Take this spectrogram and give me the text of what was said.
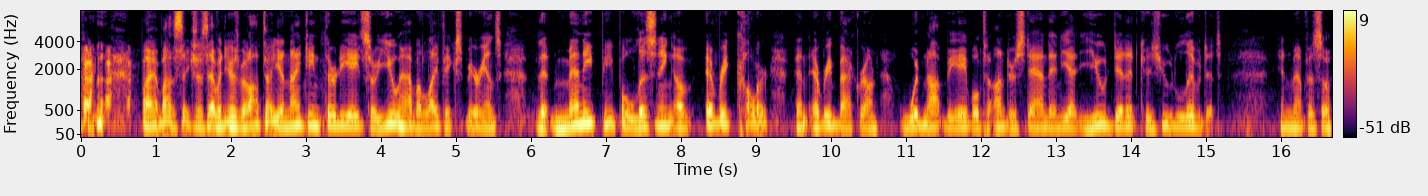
by about six or seven years, but I'll tell you, in 1938, so you have a life experience that many people listening of every color and every background would not be able to understand, and yet you did it because you lived it in Memphis. So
